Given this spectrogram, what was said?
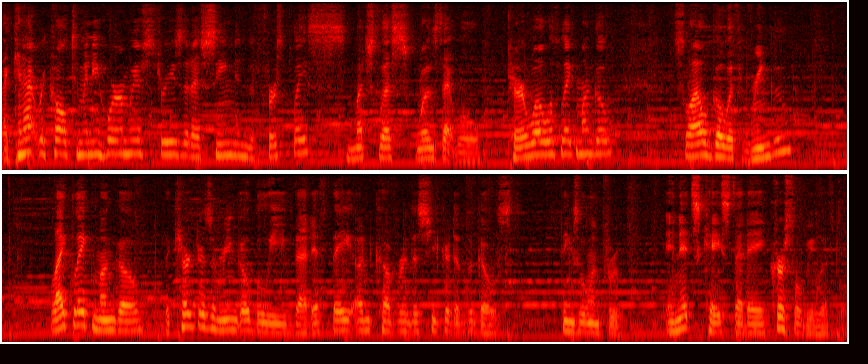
I cannot recall too many horror mysteries that I've seen in the first place, much less ones that will pair well with Lake Mungo, so I'll go with Ringu. Like Lake Mungo, the characters in Ringu believe that if they uncover the secret of the ghost, things will improve. In its case, that a curse will be lifted.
